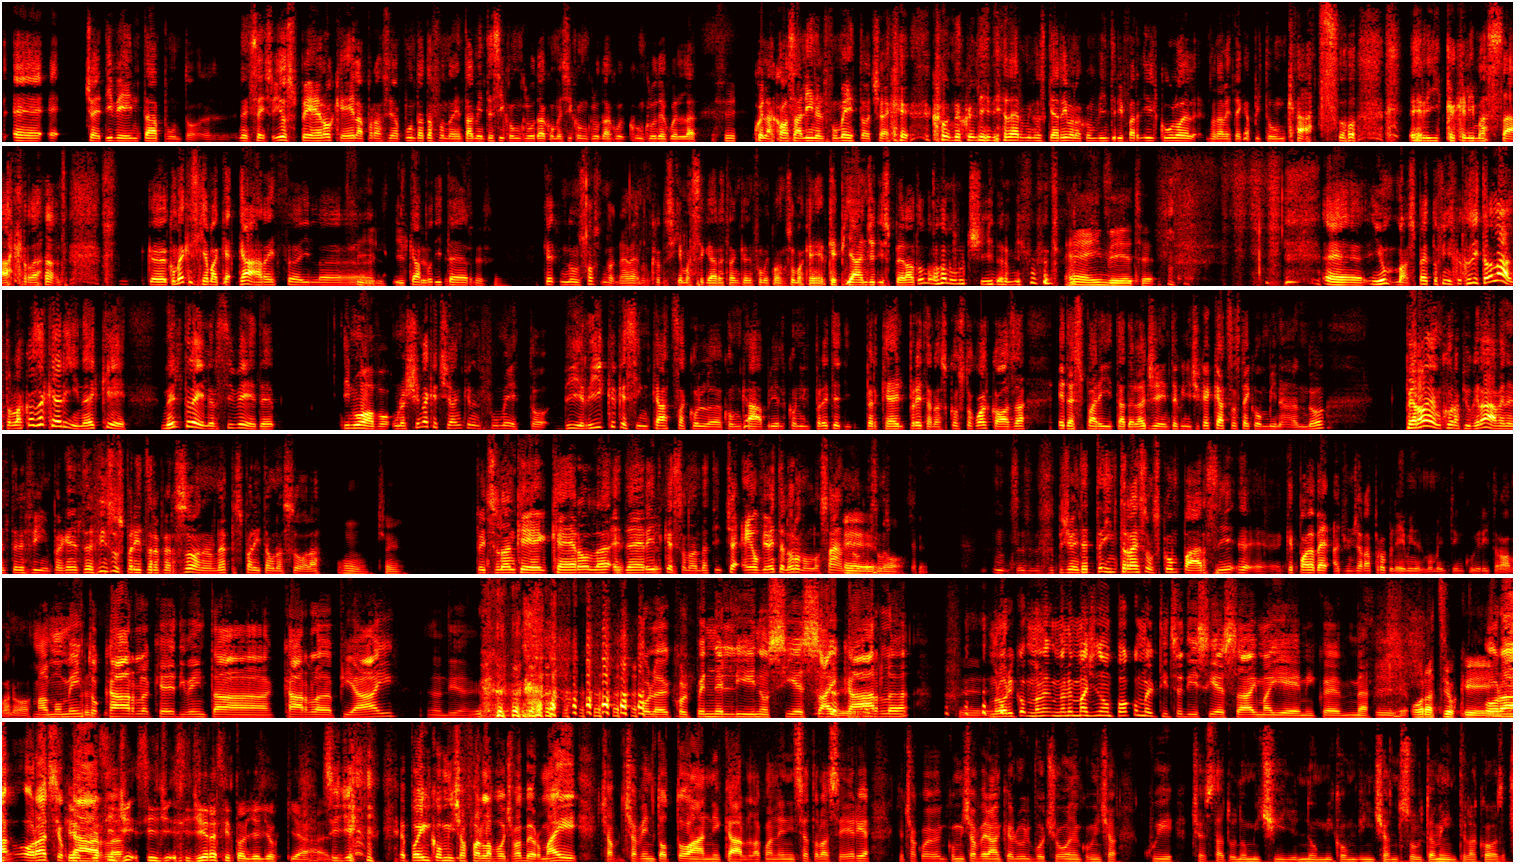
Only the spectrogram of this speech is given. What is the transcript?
eh, eh, cioè, diventa appunto, eh, nel senso, io spero che la prossima puntata fondamentalmente si concluda come si concluda, conclude quel, Sì. quella cosa lì nel fumetto, cioè che con quelli di Terminus che arrivano convinti di fargli il culo e non avete capito un cazzo, e Rick che li massacra. Com'è che si chiama Ga- Gareth, il, Sì, il tizio, capo di Terminus? sì. Che non so, no, eh, non credo si chiamasse Gareth anche nel fumetto, ma insomma che, che piange disperato, no, non uccidermi. Eh, invece. Eh, io ma aspetto finisca così. Tra l'altro, la cosa carina è che nel trailer si vede di nuovo una scena che c'è anche nel fumetto di Rick che si incazza col- con Gabriel, con il prete, di- perché il prete ha nascosto qualcosa ed è sparita della gente. Quindi dice: Che cazzo stai combinando? Però è ancora più grave nel telefilm, perché nel telefilm sono sparite tre persone, non è sparita una sola. Mm, sì. Penso anche Carol Sì, e Daryl sì, che sono andati, cioè, e ovviamente loro non lo sanno. Eh, sono- no, sì. Semplicemente in tre sono scomparsi, eh, che poi vabbè aggiungerà problemi nel momento in cui ritrovano. Ma al momento Preso- Carl che diventa Carl PI eh, col, col pennellino CSI Carl Sì. me lo, ricor- me lo- me lo immagino un po' come il tizio di CSI Miami que- Sì, Orazio che Ora- Orazio che- Carl. che si, gi- si gi- si gira e si toglie gli occhiali. Gi- e poi incomincia a fare la voce. Vabbè, ormai c'ha, c'ha 28 anni, Carlo, da quando è iniziato la serie, che comincia a avere anche lui il vocione. Comincia qui c'è stato un omicidio, non mi convince assolutamente la cosa.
